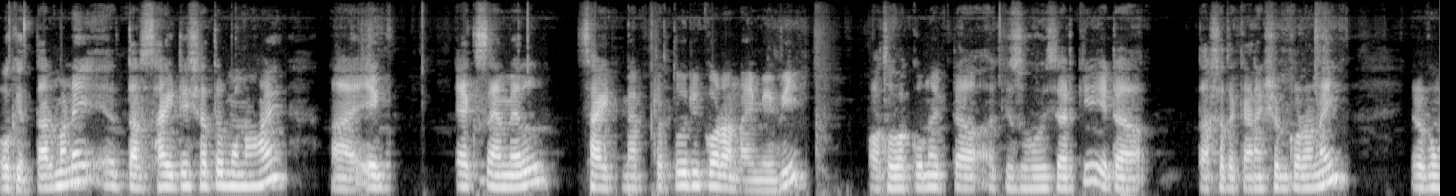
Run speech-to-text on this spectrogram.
okay তার মানে তার সাইটের সাথে মনে হয় এক্স এম এল সাইট ম্যাপটা তৈরি করা নাই মেবি অথবা কোনো একটা কিছু হয়েছে আর কি, এটা তার সাথে কানেকশন করা নাই, এরকম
